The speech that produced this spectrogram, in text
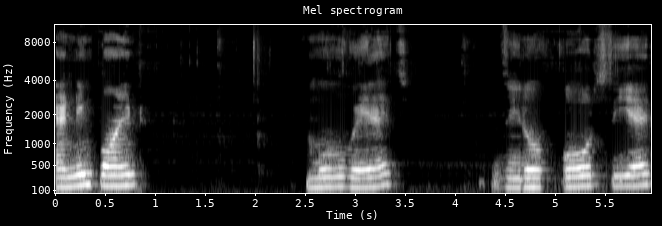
ending point move ah 04ch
